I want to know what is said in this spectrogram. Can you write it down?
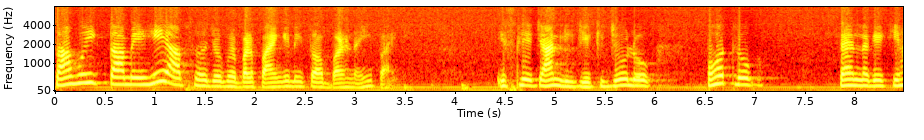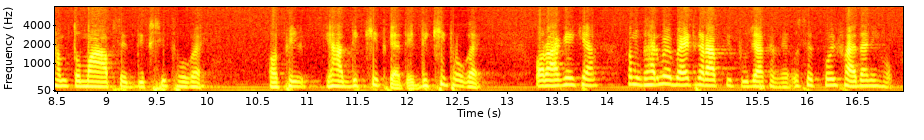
सामूहिकता में ही आप सहयोग में बढ़ पाएँगे, नहीं तो आप बढ़ नहीं पाएँगे। इसलिए जान लीजिए कि जो लोग, बहुत लोग कहने लगे कि हम तो माँ आपसे दीक्षित हो गए, और फिर यहाँ दीक्षित कहते दीक्षित हो गए। और आगे क्या, हम घर में बैठकर आपकी पूजा करें उससे कोई फ़ायदा नहीं होगा।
